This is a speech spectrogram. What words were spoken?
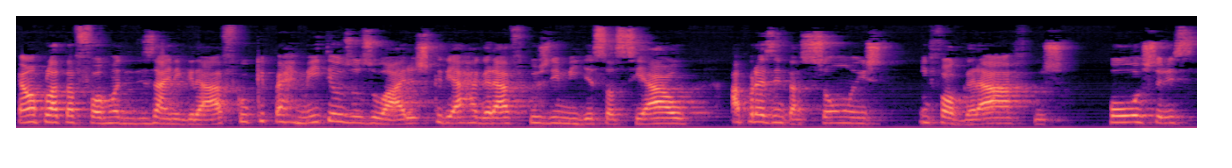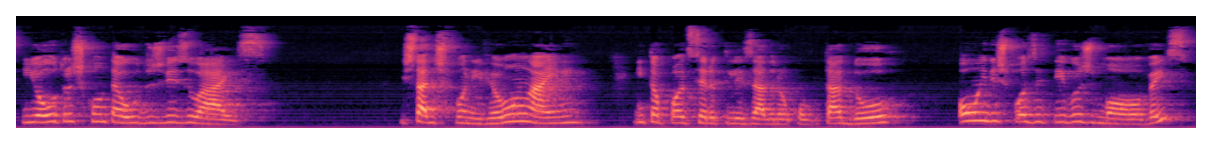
é uma plataforma de design gráfico que permite aos usuários criar gráficos de mídia social, apresentações, infográficos, pôsteres e outros conteúdos visuais. Está disponível online, então pode ser utilizado no computador ou em dispositivos móveis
